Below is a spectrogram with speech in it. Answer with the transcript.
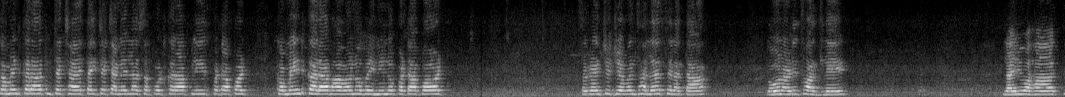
कमेंट करा तुमच्या छायाताईच्या चॅनेलला सपोर्ट करा प्लीज पटापट. कमेंट करा भावानो बहिणीनो पटापट. सगळ्यांचे जेवण झालं असेल आता. दोन अडीच वाजले. लाईव्ह आहात.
